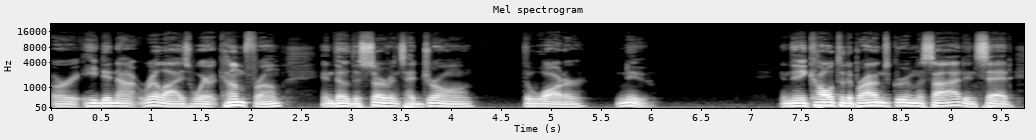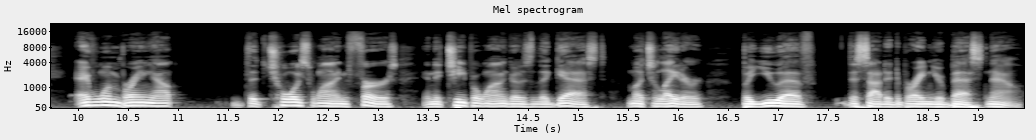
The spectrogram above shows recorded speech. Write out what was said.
or he did not realize where it come from, and though the servants had drawn the water new. And then he called to the bridegroom aside and said, Everyone bring out the choice wine first, and the cheaper wine goes to the guest much later, but you have decided to bring your best now.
